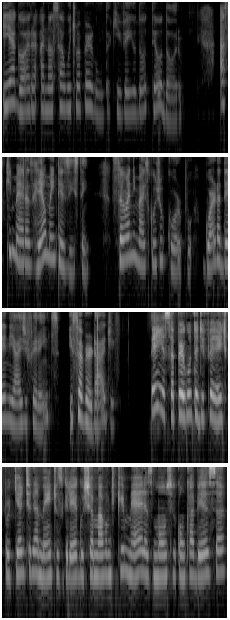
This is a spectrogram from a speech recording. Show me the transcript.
E agora a nossa última pergunta, que veio do Teodoro. As quimeras realmente existem? São animais cujo corpo guarda DNAs diferentes? Isso é verdade? Bem, essa pergunta é diferente porque antigamente os gregos chamavam de quimeras monstros com cabeça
